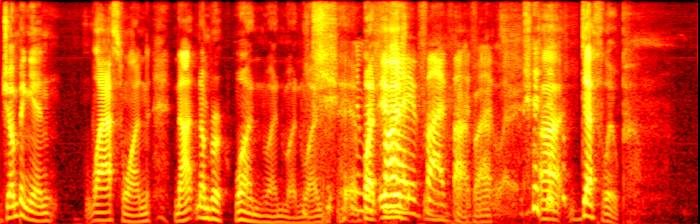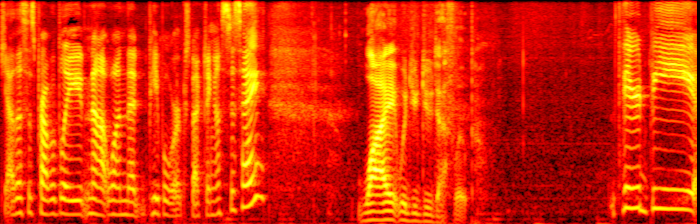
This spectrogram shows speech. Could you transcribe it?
Jumping in, last one, not number one, one, one, one, Number but five, it is five, five, five, five, uh, Deathloop. yeah, this is probably not one that people were expecting us to say. Why would you do Deathloop? There'd be.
